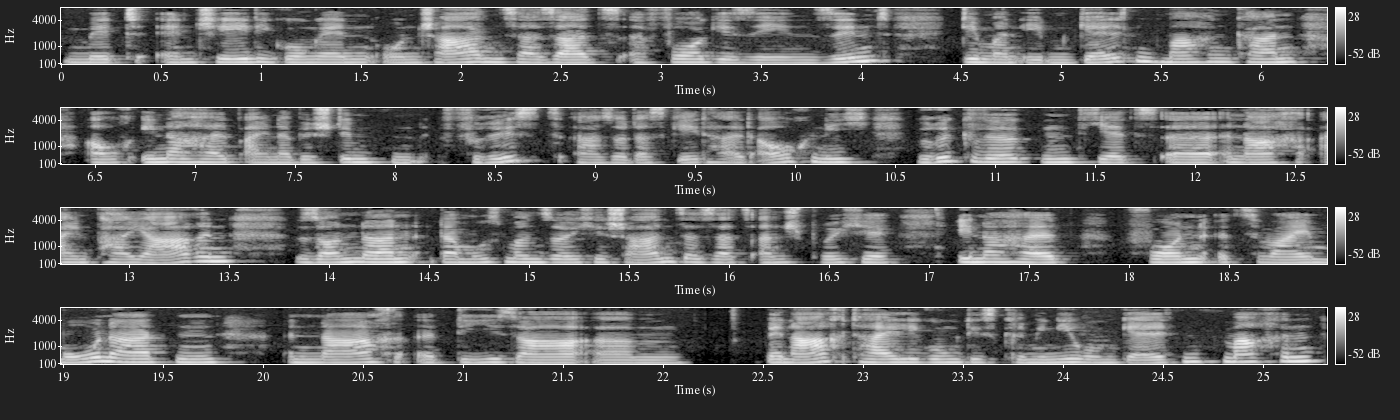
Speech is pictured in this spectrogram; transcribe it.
mit Entschädigungen und Schadensersatz äh, vorgesehen sind, die man eben geltend machen kann, auch innerhalb einer bestimmten Frist. Also das geht halt auch nicht rückwirkend jetzt äh, nach ein paar Jahren, sondern da muss man solche Schadensersatzansprüche innerhalb von zwei Monaten nach dieser ähm, Benachteiligung, Diskriminierung geltend machen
